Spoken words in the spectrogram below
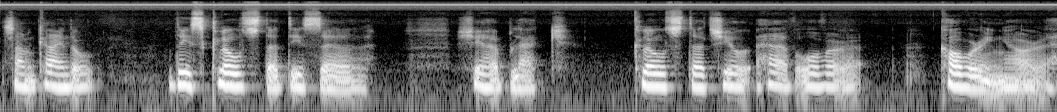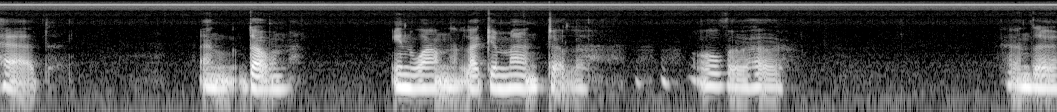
some kind of these clothes that is uh, she have black clothes that she have over covering her head and down in one like a mantle over her. And uh,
